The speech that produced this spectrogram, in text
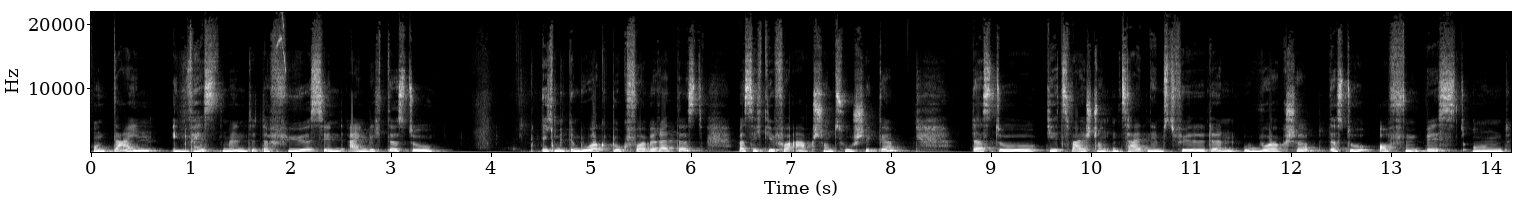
Und dein Investment dafür sind eigentlich, dass du dich mit dem Workbook vorbereitest, was ich dir vorab schon zuschicke, dass du dir zwei Stunden Zeit nimmst für den Workshop, dass du offen bist und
